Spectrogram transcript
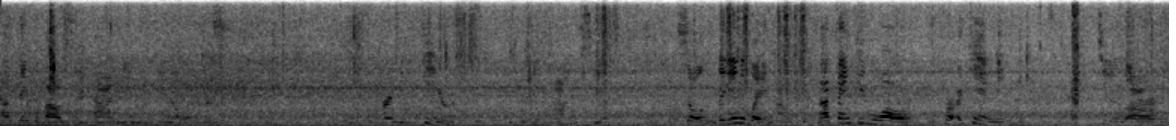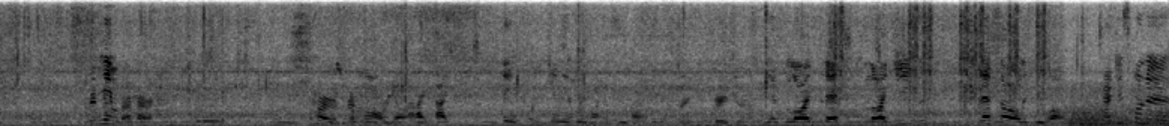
I think about sometimes, you know, it just bringing tears. So, but anyway, I thank you all for attending to uh, remember her, her memorial. I, I think each and every one of you all. Great job. Yes, Lord bless, Lord Jesus, bless all of you all. I just want to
